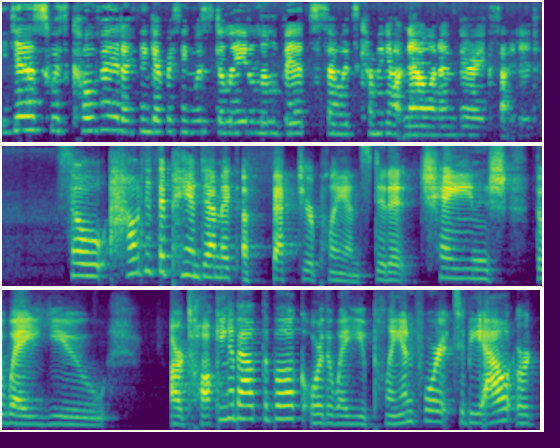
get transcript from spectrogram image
Yes, with COVID, I think everything was delayed a little bit, so it's coming out now, and I'm very excited. So, how did the pandemic affect your plans? Did it change the way you are talking about the book or the way you plan for it to be out or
